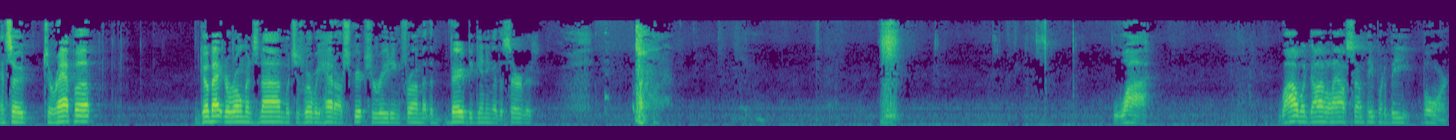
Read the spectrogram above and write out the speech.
And so, to wrap up, go back to Romans 9, which is where we had our scripture reading from at the very beginning of the service. Why? Why would God allow some people to be born?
